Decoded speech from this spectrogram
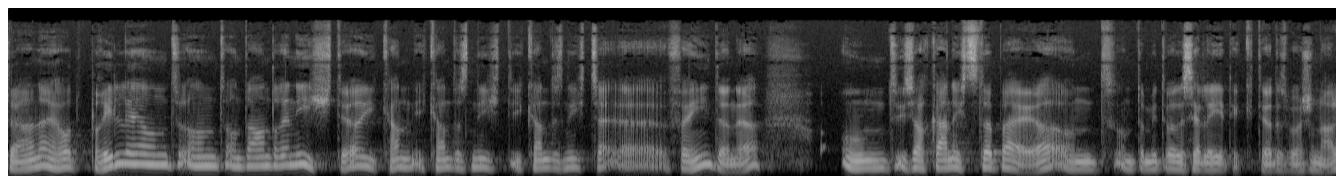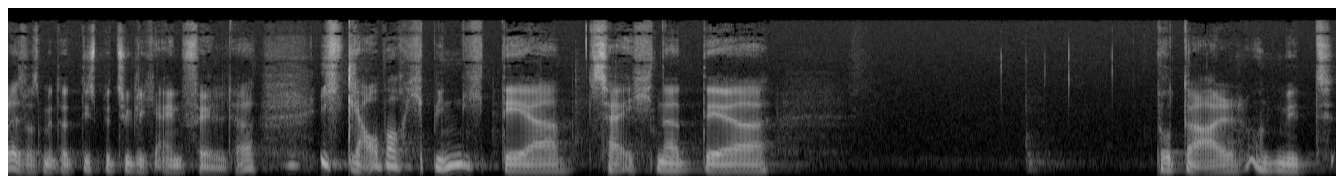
Der eine hat Brille und, und, und der andere nicht. Ja. Ich, kann, ich kann das nicht, ich kann das nicht äh, verhindern. Ja. Und ist auch gar nichts dabei. Ja. Und, und damit war das erledigt. Ja. Das war schon alles, was mir da diesbezüglich einfällt. Ja. Ich glaube auch, ich bin nicht der Zeichner, der brutal und mit,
